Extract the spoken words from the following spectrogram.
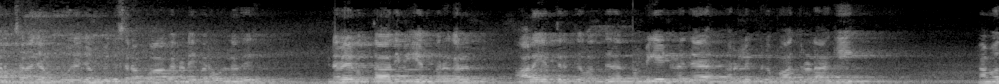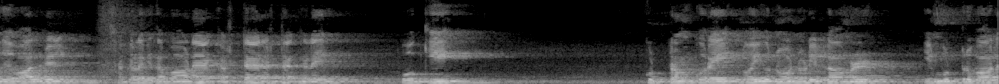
அர்ச்சனஜம் பூஜையும் வெகு சிறப்பாக நடைபெற உள்ளது. எனவே பக்தாதி வியன்பர்கள் ஆலயத்திற்கு வந்து நம்பிக்கையினுடைய அருளுக்கு பாத்திரலாகி நமது வாழ்வில் சகலவிதமான கஷ்ட நஷ்டங்களை போக்கி குற்றம் குறை நோய் நோய் நொடி இல்லாமல் இன்புற்று வாழ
